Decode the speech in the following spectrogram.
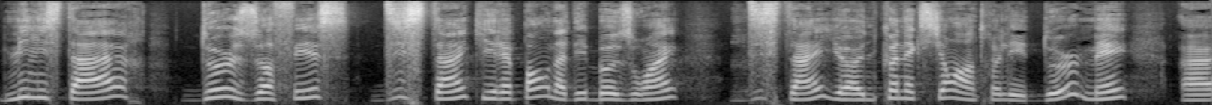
ministères, deux offices distincts qui répondent à des besoins distincts. Il y a une connexion entre les deux, mais euh,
